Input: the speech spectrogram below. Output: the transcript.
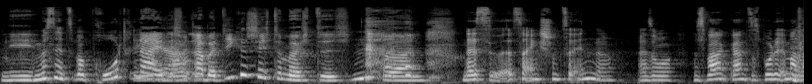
Nee. wir müssen jetzt über Brot reden. Nein, Ja. ich, aber die Geschichte möchte ich hören. Das ist eigentlich schon zu Ende. Also, es war ganz, es wurde immer Bist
